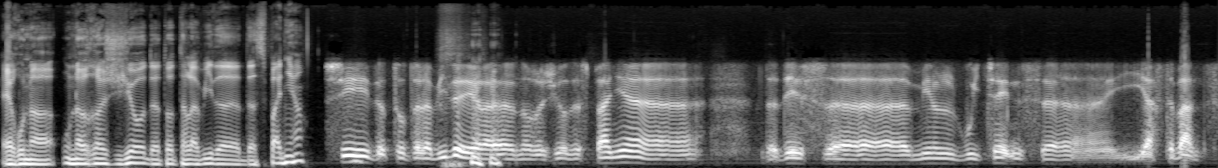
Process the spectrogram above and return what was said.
Era una, una regió de tota la vida d'Espanya? Sí, de tota la vida era una regió d'Espanya eh, de des eh, 1800 eh, i fins abans.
